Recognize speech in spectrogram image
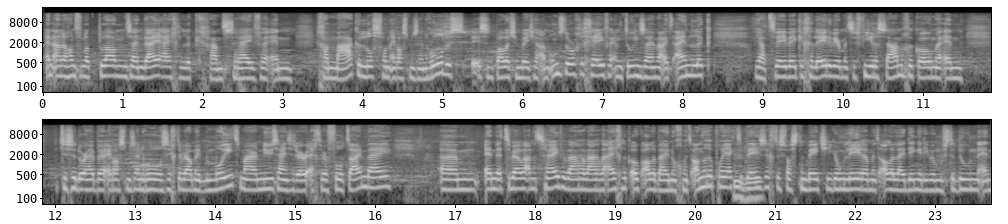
En aan de hand van dat plan zijn wij eigenlijk gaan schrijven en gaan maken, los van Erasmus en Roel. Dus is het balletje een beetje aan ons doorgegeven. En toen zijn we uiteindelijk ja, twee weken geleden weer met z'n vieren samengekomen. En tussendoor hebben Erasmus en Roel zich er wel mee bemoeid, maar nu zijn ze er echt weer fulltime bij. Ehm, en terwijl we aan het schrijven waren, waren we eigenlijk ook allebei nog met andere projecten bezig. Dus was het een beetje jong leren met allerlei dingen die we moesten doen. En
